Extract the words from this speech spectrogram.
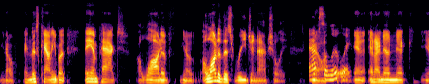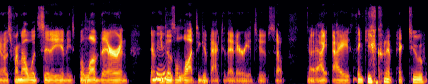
you know in this county, but they impact a lot of you know a lot of this region actually. Absolutely, you know, and and I know Nick, you know, is from Ellwood City, and he's beloved there, and you know, mm-hmm. he does a lot to give back to that area too. So. I I think you couldn't have picked two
